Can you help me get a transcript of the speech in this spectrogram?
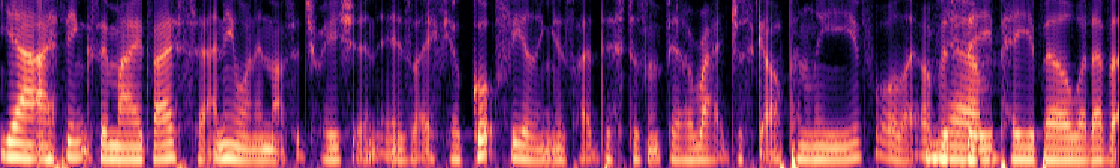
yeah, I think so. My advice to anyone in that situation is like, if your gut feeling is like this doesn't feel right, just get up and leave, or like obviously yeah. pay your bill, whatever.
